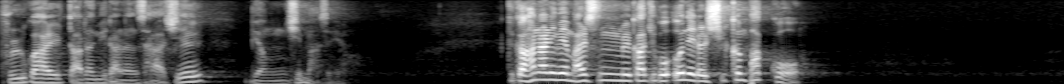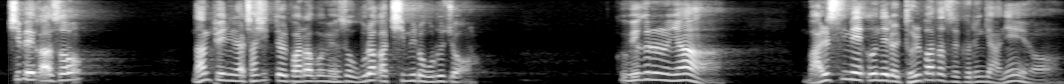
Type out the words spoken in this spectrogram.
불과할 따름이라는 사실 명심하세요. 그러니까 하나님의 말씀을 가지고 은혜를 실컷 받고 집에 가서 남편이나 자식들 바라보면서 우라가 치밀어 오르죠. 그왜 그러느냐? 말씀의 은혜를 덜 받아서 그런 게 아니에요.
